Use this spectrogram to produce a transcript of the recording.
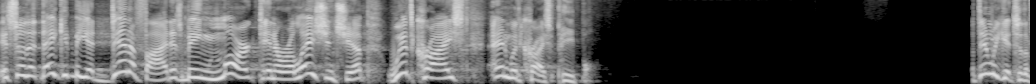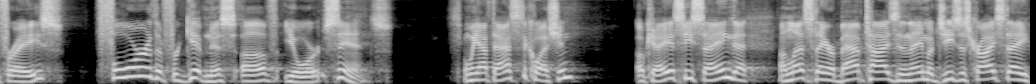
is so that they can be identified as being marked in a relationship with Christ and with Christ's people. Then we get to the phrase, for the forgiveness of your sins. And we have to ask the question okay, is he saying that unless they are baptized in the name of Jesus Christ, they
